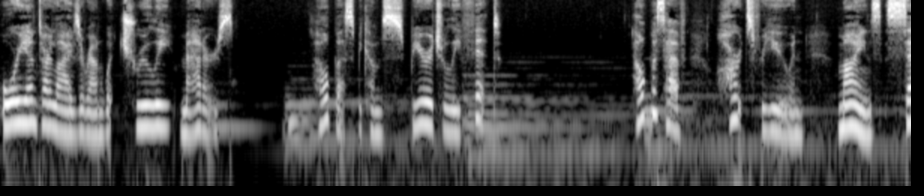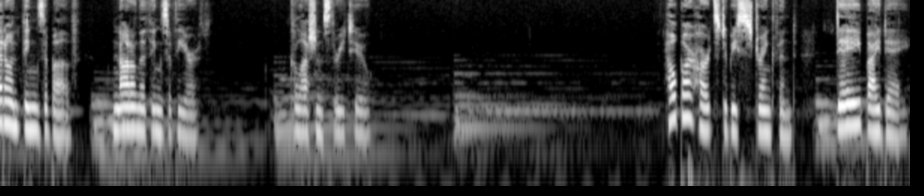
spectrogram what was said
orient our lives around what truly matters. Help us become spiritually fit. Help us have hearts for you and minds set on things above, not on the things of the earth. Colossians 3 2. Help our hearts to be strengthened day by day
